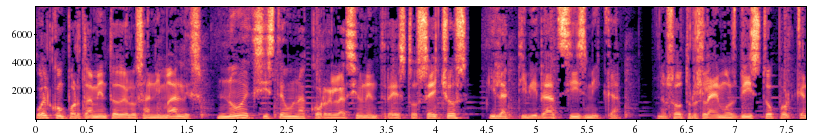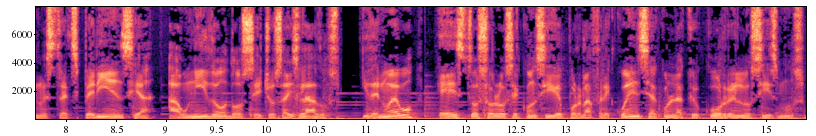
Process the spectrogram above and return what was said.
o el comportamiento de los animales. No existe una correlación entre estos hechos y la actividad sísmica. Nosotros la hemos visto porque nuestra experiencia ha unido dos hechos aislados. Y de nuevo, esto solo se consigue por la frecuencia con la que ocurren los sismos.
